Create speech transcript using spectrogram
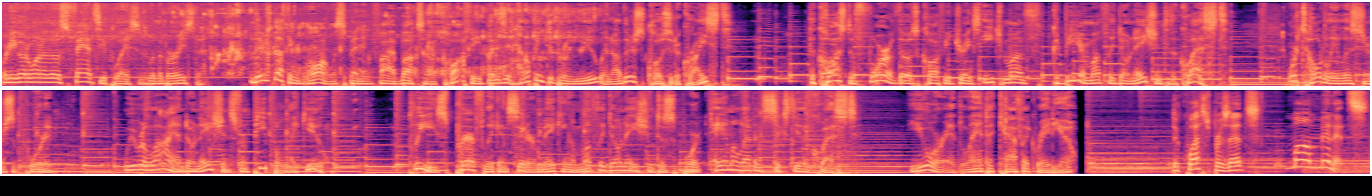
Or do you go to one of those fancy places with a barista? There's nothing wrong with spending five bucks on a coffee, but is it helping to bring you and others closer to Christ? The cost of four of those coffee drinks each month could be your monthly donation to the Quest. We're totally listener supported. We rely on donations from people like you. Please prayerfully consider making a monthly donation to support AM 1160 The Quest, your Atlanta Catholic Radio. The Quest presents Mom Minutes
